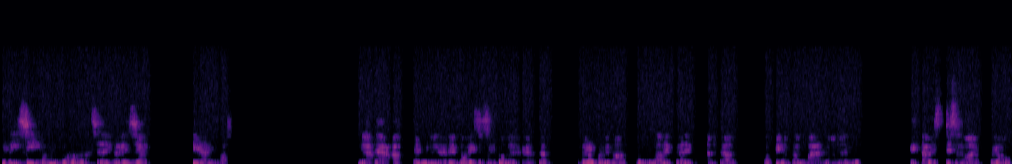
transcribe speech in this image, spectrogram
Y ahí sí, con un jugador hace la diferencia. Era el paso. Inglaterra es grande por ese sector de la canasta. Pero el problema fundamental es fundamental, porque no están parando a nadie. Esta vez se salvaron, pero.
